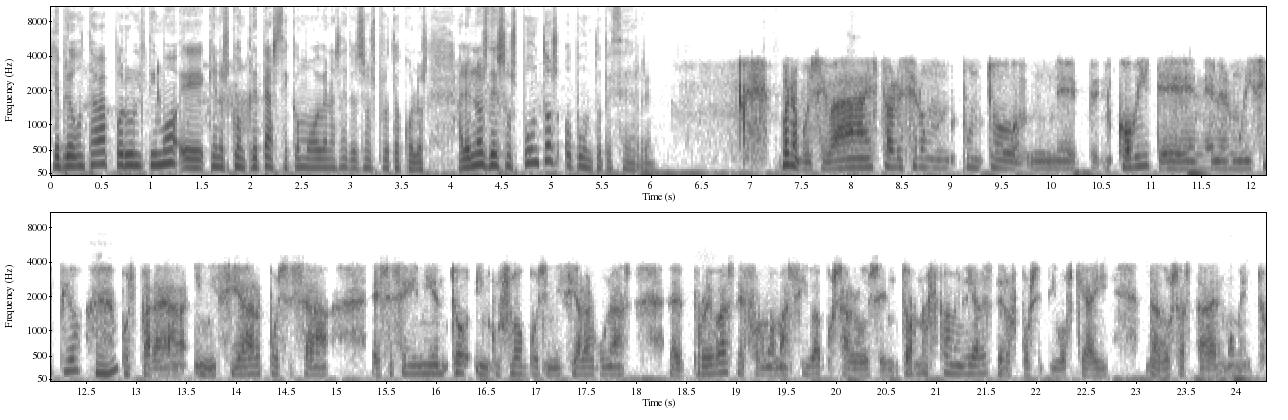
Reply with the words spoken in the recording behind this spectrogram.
Le preguntaba por último eh, que nos concretase cómo van a ser esos protocolos. Háblenos de esos puntos o punto PCR. Bueno, pues se va a establecer un punto de COVID en, el municipio, pues para iniciar iniciar pues esa ese seguimiento, incluso pues iniciar algunas eh, pruebas de forma masiva pues a los entornos familiares de los positivos que hay dados hasta el momento.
